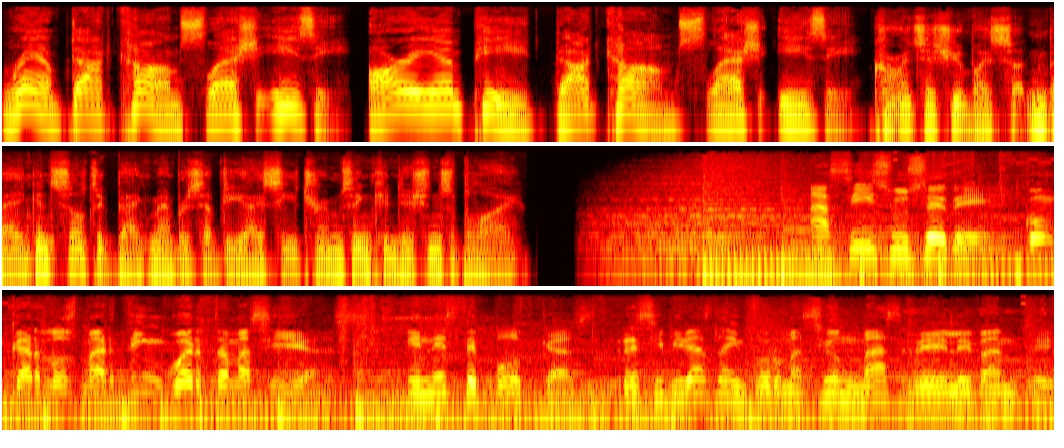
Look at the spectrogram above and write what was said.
Ramp.com slash easy. R-A-M-P.com slash easy. Cards issued by Sutton Bank and Celtic Bank members of DIC terms and conditions apply. Así sucede con Carlos Martín Huerta Macías. En este podcast recibirás la información más relevante.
